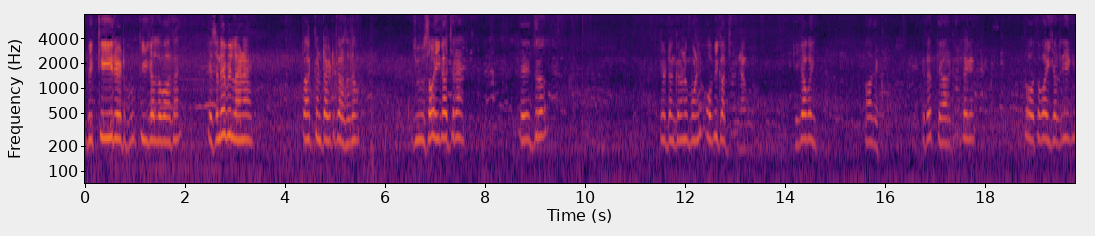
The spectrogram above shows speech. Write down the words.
ਵੀ ਕੀ ਰੇਟ ਬੂ ਕੀ ਗੱਲਬਾਤ ਹੈ। ਕਿਸ ਨੇ ਵੀ ਲੈਣਾ ਹੈ ਤਾਂ ਕੰਟੈਕਟ ਕਰ ਸਕਦੇ ਹੋ। ਜੂਸ ਵਾਲੀ ਗਾਜਰ ਹੈ ਤੇ ਇਧਰ ਜੇ ਡੰਗਰਾਂ ਨੂੰ ਪਾਉਣੀ, ਉਹ ਵੀ ਗਾਜਰ ਇਹਨਾਂ ਕੋਲ ਠੀਕ ਆ ਬਾਈ। ਆਹ ਦੇਖੋ ਇਹਦੇ ਤਿਆਰ ਕਰ ਲੇਗੇ ਧੋ ਧਵਾਈ ਚੱਲ ਰਹੀ ਹੈਗੀ।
